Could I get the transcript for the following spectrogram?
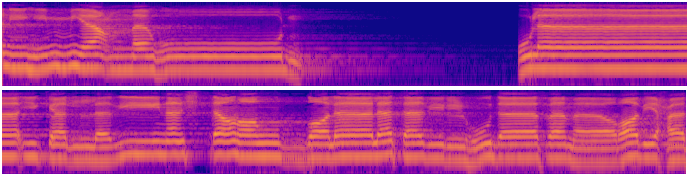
طُغْيَانِهِمْ يَعْمَهُونَ أُولَئِكَ الَّذِينَ اشْتَرَوُا الضَّلَالَةَ بِالْهُدَى فَمَا رَبِحَتْ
